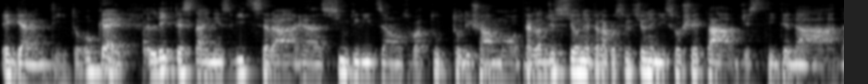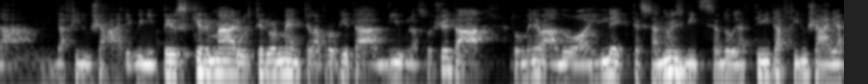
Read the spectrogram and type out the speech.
è garantito. Ok, Liechtenstein e Svizzera eh, si utilizzano soprattutto diciamo, per la gestione, per la costruzione di società gestite da, da, da fiduciari, quindi per schermare ulteriormente la proprietà di una società me ne vado in Liechtenstein o in Svizzera dove l'attività fiduciaria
